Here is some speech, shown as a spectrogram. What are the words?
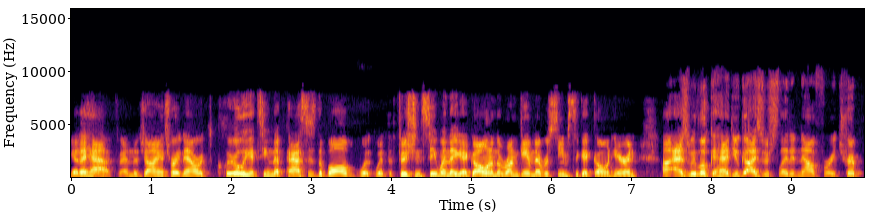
Yeah, they have. And the Giants right now are clearly a team that passes the ball with, with efficiency when they get going, and the run game never seems to get going here. And uh, as we look ahead, you guys are slated now for a trip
